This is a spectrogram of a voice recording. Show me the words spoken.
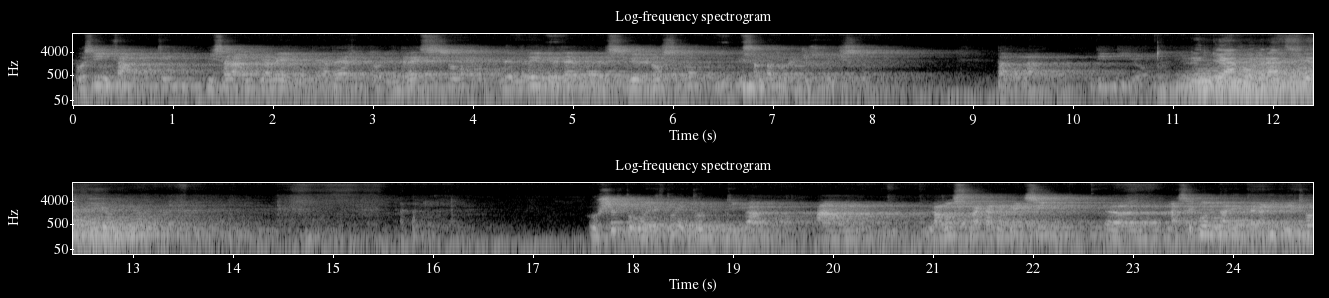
Così infatti vi sarà ampiamente aperto l'ingresso nel regno eterno del Signore nostro e Salvatore Gesù Cristo. Parola di Dio. Rendiamo grazie a Dio. Ho scelto come lettura introduttiva alla nostra catechesi eh, la seconda lettera di Pietro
